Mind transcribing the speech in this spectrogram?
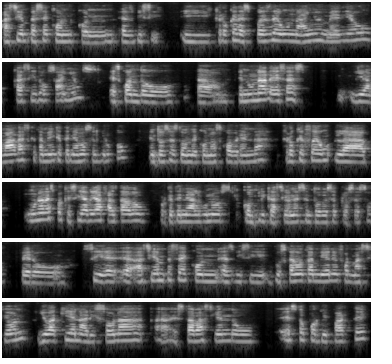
Así empecé con, con SBC. Y creo que después de un año y medio, casi dos años, es cuando ah, en una de esas llamadas que también que teníamos el grupo, entonces donde conozco a Brenda, creo que fue la una vez porque sí había faltado, porque tenía algunas complicaciones en todo ese proceso, pero sí, eh, eh, así empecé con SBC, buscando también información. Yo aquí en Arizona ah, estaba haciendo esto por mi parte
